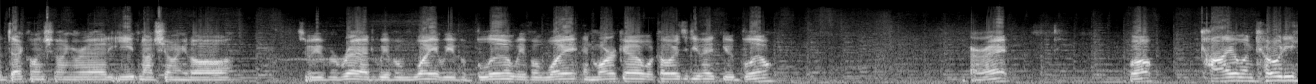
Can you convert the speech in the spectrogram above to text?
Uh, Declan showing red, Eve not showing at all. So we have a red, we have a white, we have a blue, we have a white, and Marco, what color did you hit? You had blue? Alright. Well, Kyle and Cody,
